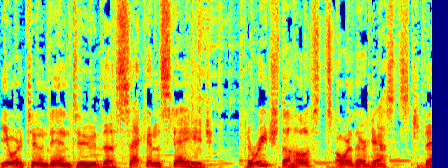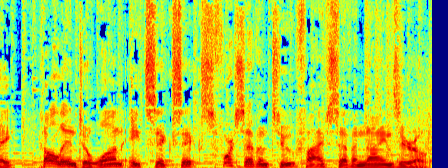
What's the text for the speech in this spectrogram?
You are tuned in to The Second Stage. To reach the hosts or their guests today, call in to 1 866 472 5790.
